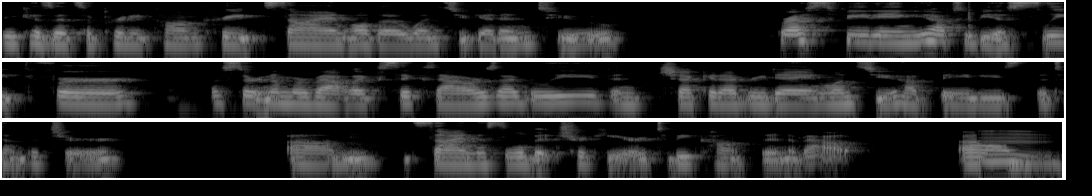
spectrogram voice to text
because it's a pretty concrete sign. Although once you get into breastfeeding, you have to be asleep for a certain number of hours, like six hours, I believe, and check it every day. And once you have babies, the temperature um, sign is a little bit trickier to be confident about. Um, Mm.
